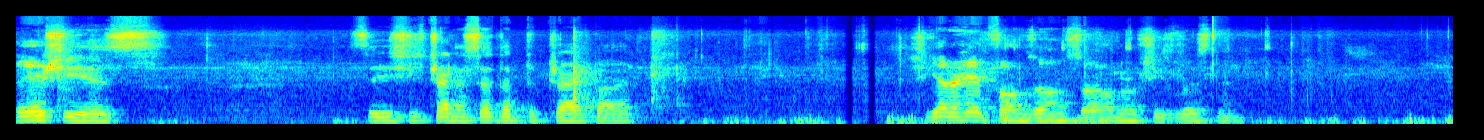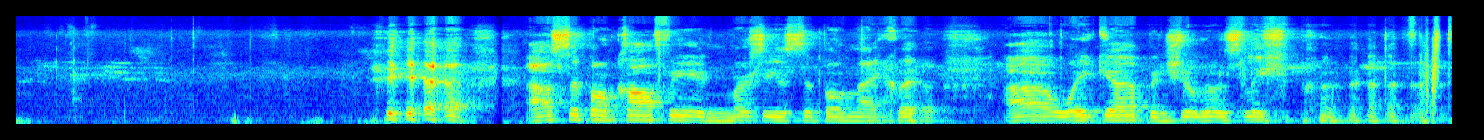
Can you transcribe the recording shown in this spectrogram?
There she is. See, she's trying to set up the tripod. She got her headphones on, so I don't know if she's listening. yeah, I'll sip on coffee and Mercy will sip on NyQuil. I'll wake up and she'll go to sleep.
